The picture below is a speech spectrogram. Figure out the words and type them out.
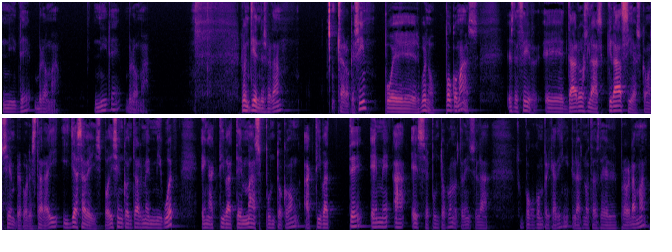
Ni de broma. Ni de broma. ¿Lo entiendes, verdad? Claro que sí. Pues bueno, poco más. Es decir, eh, daros las gracias, como siempre, por estar ahí. Y ya sabéis, podéis encontrarme en mi web en activatemas.com, activatemas.com, lo tenéis en la, es un poco complicadín en las notas del programa.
